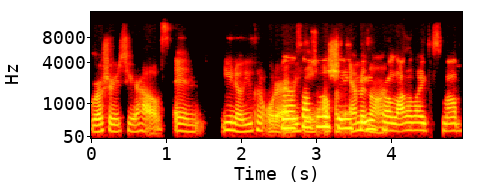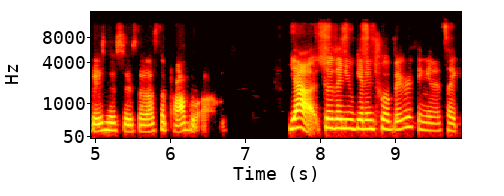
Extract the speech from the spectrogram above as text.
groceries to your house and you know you can order everything off of Amazon. for a lot of like small businesses. So that's the problem. Yeah. So then you get into a bigger thing and it's like,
